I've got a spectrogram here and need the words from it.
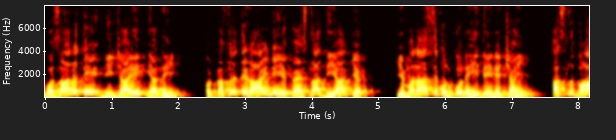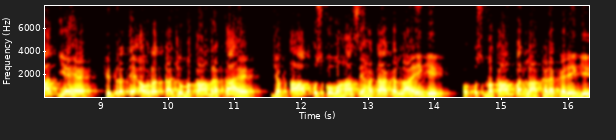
وزارتیں دی جائے یا نہیں، اور کثرت رائے نے یہ فیصلہ دیا کہ یہ مناسب ان کو نہیں دینے چاہیے۔ اصل بات یہ ہے، فطرت عورت کا جو مقام رکھا ہے، جب آپ اس کو وہاں سے ہٹا کر لائیں گے اور اس مقام پر لا کھڑا کریں گے،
